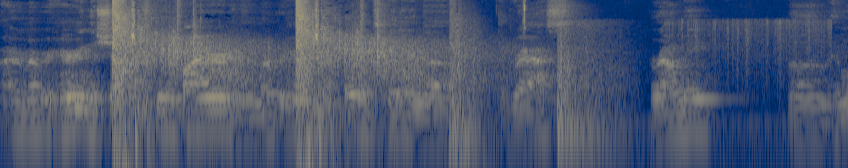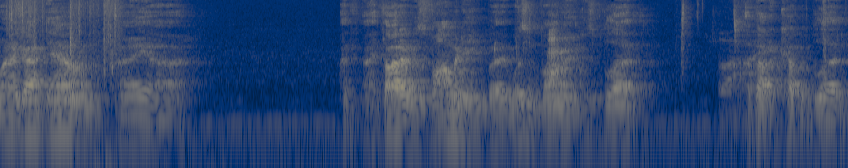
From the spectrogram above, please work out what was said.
I remember hearing the shots being fired, and I remember hearing the bullets hitting. Uh, grass around me. Um, and when I got down, I, uh, I, I thought I was vomiting, but it wasn't vomit, it was blood. About a cup of blood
